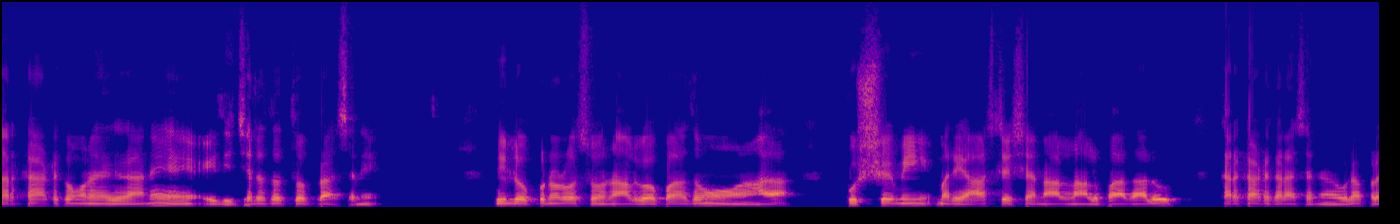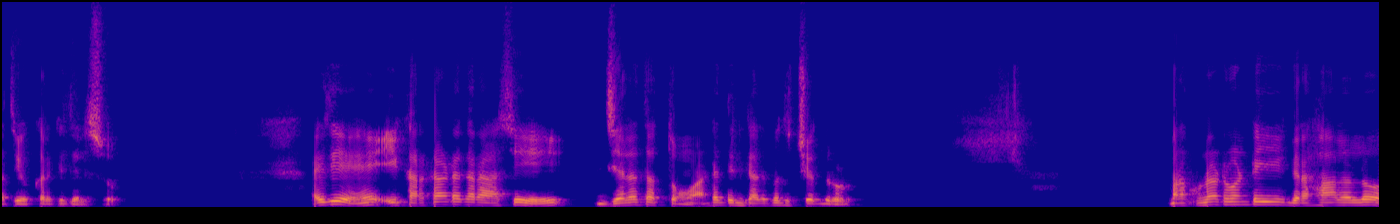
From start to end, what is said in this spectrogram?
కర్కాటకం అనగానే ఇది జలతత్వ ప్రాసని. దీనిలో పునర్వసు నాలుగో పాదం పుష్యమి మరి ఆశ్లేష నాలుగు నాలుగు పాదాలు కర్కాటక రాశి అనేది కూడా ప్రతి ఒక్కరికి తెలుసు. అయితే ఈ కర్కాటక రాశి జలతత్వం అంటే దీనికి అధిపతి చంద్రుడు. మనకున్నటువంటి గ్రహాలలో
